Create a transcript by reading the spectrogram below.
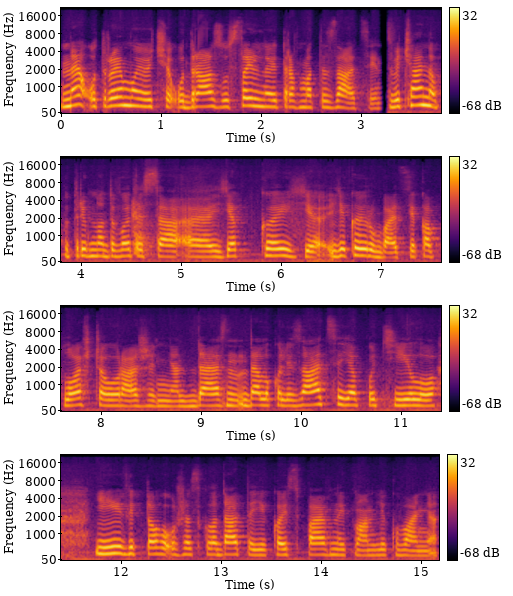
не утримуючи одразу сильної травматизації. Звичайно, потрібно дивитися, е, який, який рубець, яка площа ураження, де, де локалізація по тілу, і від того вже складати якийсь певний план лікування.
